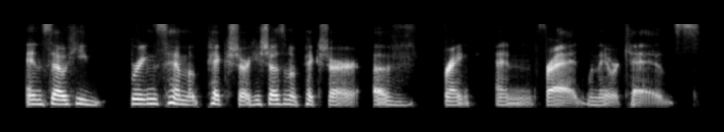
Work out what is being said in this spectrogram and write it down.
And so he brings him a picture. He shows him a picture of Frank and Fred when they were kids.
